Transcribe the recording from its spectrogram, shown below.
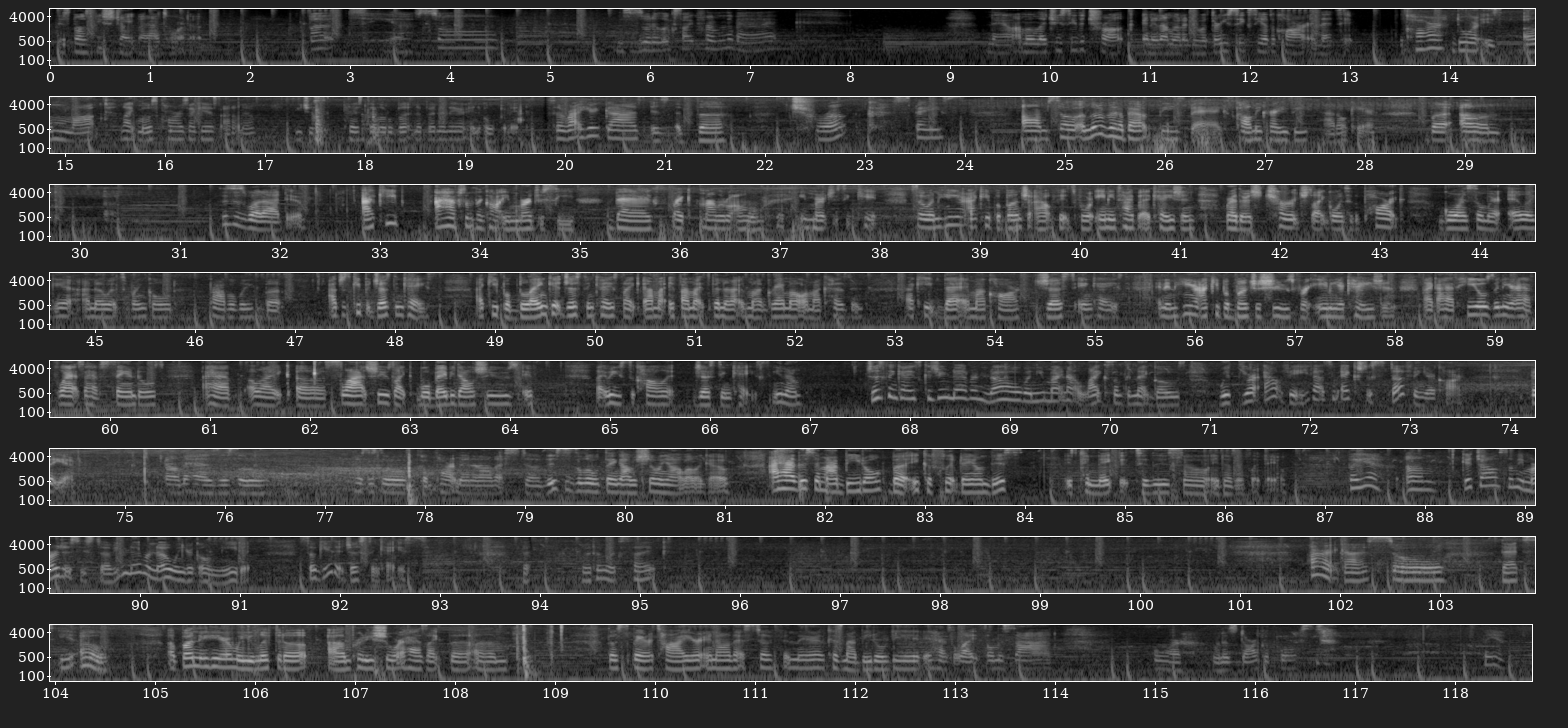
It's supposed to be straight, but I tore it up. But yeah, so this is what it looks like from the back. Now I'm gonna let you see the trunk and then I'm gonna do a 360 of the car and that's it. Car door is unlocked like most cars, I guess. I don't know. You just press the little button up under there and open it. So right here, guys, is the trunk space. Um, so a little bit about these bags. Call me crazy, I don't care. But um, this is what I do. I keep I have something called emergency bags, like my little own emergency kit. So in here, I keep a bunch of outfits for any type of occasion, whether it's church, like going to the park, going somewhere elegant. I know it's wrinkled, probably, but I just keep it just in case. I keep a blanket just in case, like if I might spend the night with my grandma or my cousin. I keep that in my car just in case. And in here, I keep a bunch of shoes for any occasion. Like I have heels in here, I have flats, I have sandals, I have like uh, slide shoes, like well baby doll shoes, if like we used to call it, just in case, you know. Just in case, because you never know when you might not like something that goes with your outfit. You got some extra stuff in your car. But yeah, um, it has this little has this little compartment and all that stuff. This is the little thing I was showing y'all a while ago. I had this in my Beetle, but it could flip down. This is connected to this, so it doesn't flip down but yeah um get y'all some emergency stuff. You never know when you're gonna need it. So get it just in case. But what it looks like. All right guys so that's it. Oh up under here when you lift it up i'm pretty sure it has like the um the spare tire and all that stuff in there because my beetle did. It has lights on the side. Or when it's dark of course yeah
